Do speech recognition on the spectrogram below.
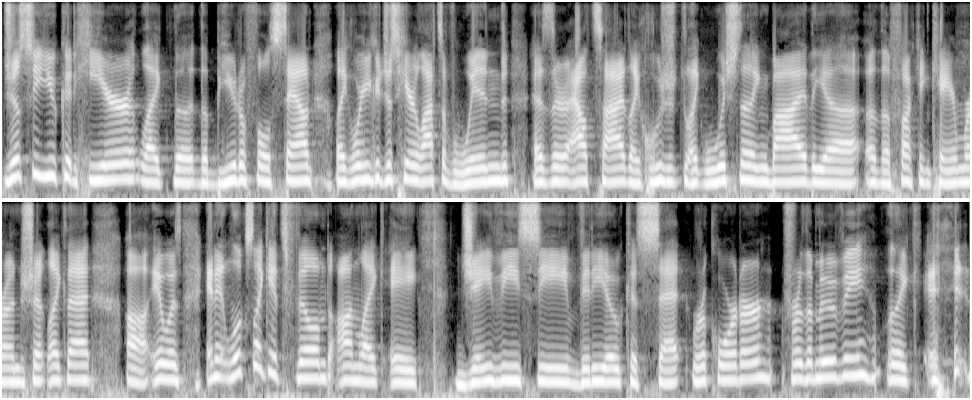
just so you could hear like the the beautiful sound, like where you could just hear lots of wind as they're outside, like whoosh, like whistling by the uh uh, the fucking camera and shit like that. Uh, it was, and it looks like it's filmed on like a JVC video cassette recorder for the movie. Like it,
